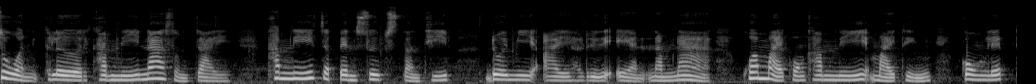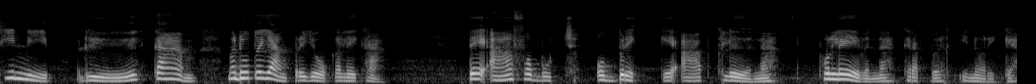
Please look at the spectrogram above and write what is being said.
ส่วนเคลอคำนี้น่าสนใจ คำนี้จะเป็น substantive โดยมี i หรือ n นนำหน้า ความหมายของคำนี้หมายถึงกรงเล็บที่หนีบ หรือก้าม มาดูตัวอย่างประโยคกันเลยค่ะ Det er forbudt å brekke brekke av klørne på levende krabber i Norge.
